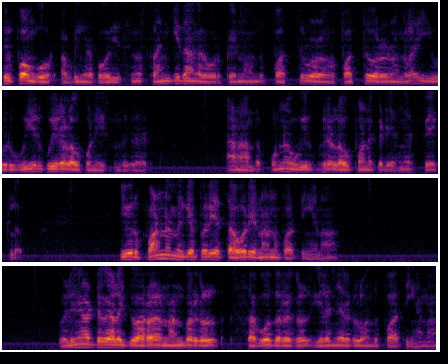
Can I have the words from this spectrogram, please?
திருப்பாங்கூர் அப்படிங்கிற பகுதியை சேர்ந்த சங்கீதாங்கிற ஒரு பெண்ணை வந்து பத்து வரு- பத்து வருடங்களாக இவர் உயிருக்கு உயிராக லவ் பண்ணிட்டு இருந்துக்கிறாரு. ஆனால் அந்த பொண்ணை உயிருக்கு உயிராக லவ் பண்ண கிடையாதுங்க ஃபேக் லவ் இவர் பண்ண மிகப்பெரிய தவறு என்னன்னு பார்த்தீங்கன்னா வெளிநாட்டு வேலைக்கு வர நண்பர்கள் சகோதரர்கள் இளைஞர்கள் வந்து பார்த்தீங்கன்னா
